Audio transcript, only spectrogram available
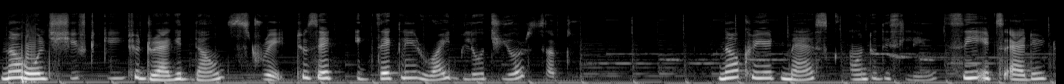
Now hold shift key to drag it down straight to set exactly right below to your subject. Now create mask onto this layer. See it's added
